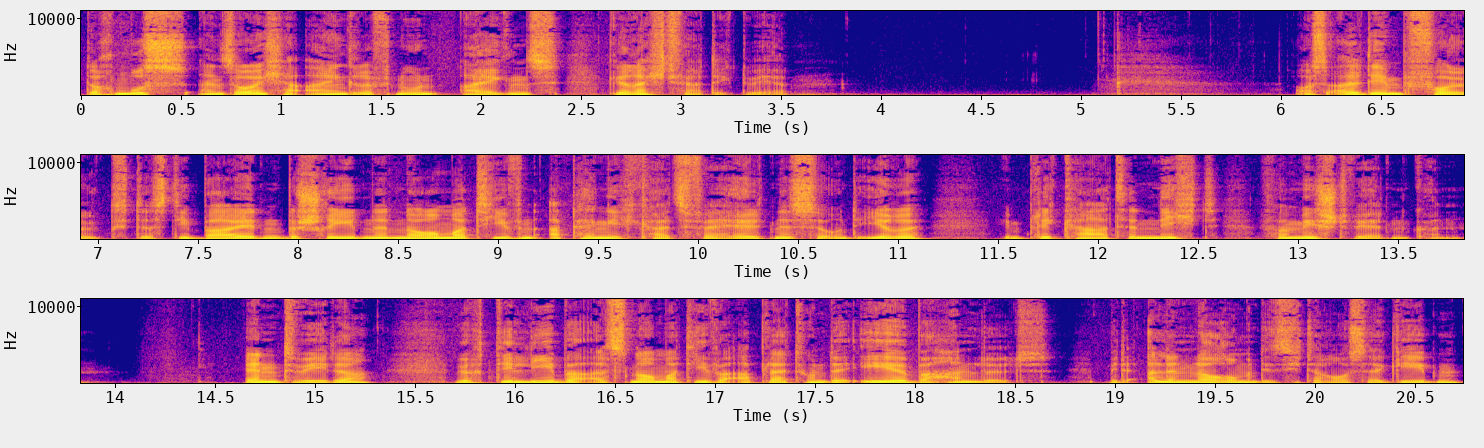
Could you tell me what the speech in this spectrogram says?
doch muss ein solcher Eingriff nun eigens gerechtfertigt werden. Aus all dem folgt, dass die beiden beschriebenen normativen Abhängigkeitsverhältnisse und ihre Implikate nicht vermischt werden können. Entweder wird die Liebe als normative Ableitung der Ehe behandelt, mit allen Normen, die sich daraus ergeben,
